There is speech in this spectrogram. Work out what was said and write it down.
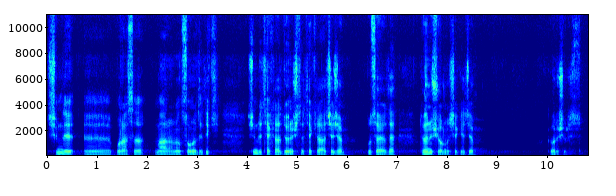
Şimdi e, burası mağaranın sonu dedik. Şimdi tekrar dönüşte tekrar açacağım. Bu sefer de dönüş yolunu çekeceğim. Görüşürüz.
